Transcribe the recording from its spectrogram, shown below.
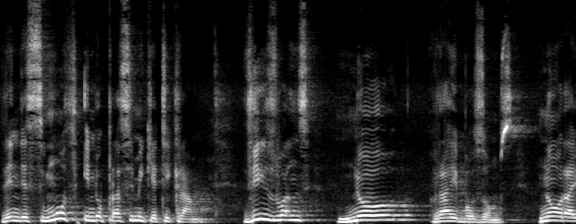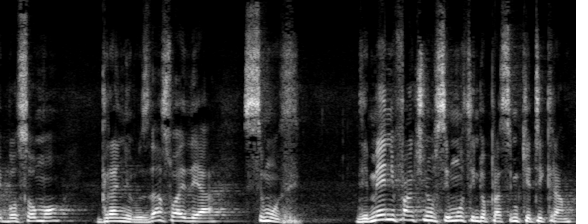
Then the smooth endoplasmic reticulum, these ones, no ribosomes, no ribosomal granules. That's why they are smooth. The main function of smooth endoplasmic reticulum,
